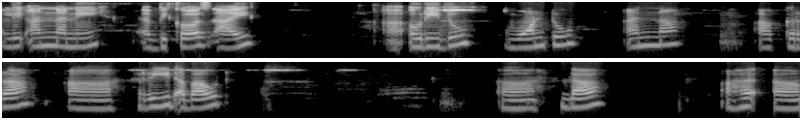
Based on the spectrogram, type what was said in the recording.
Li'annani, because I. Uh, uridu, want to. Anna, akra, uh, read about. Uh, la, uh, uh,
